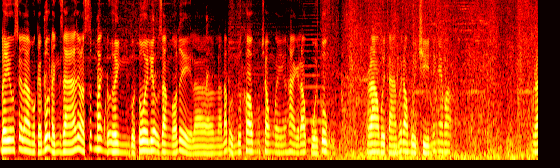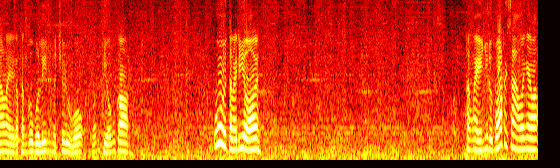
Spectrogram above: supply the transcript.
Đây cũng sẽ là một cái bước đánh giá cho là sức mạnh đội hình của tôi liệu rằng có thể là là đáp ứng được không trong cái hai cái round cuối cùng. Round 18 với round 19 anh em ạ. Round này gặp thằng Goblin mà chưa đủ bộ Vẫn thiếu một con. Ui, thằng này đi rồi. Thằng này như được bot hay sao anh em ạ?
